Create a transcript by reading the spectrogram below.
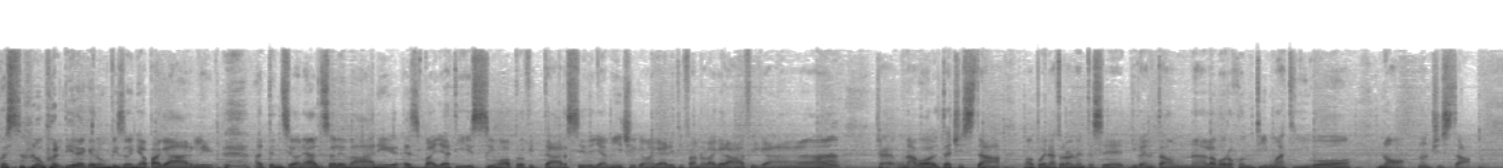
Questo non vuol dire che non bisogna pagarli. Attenzione, alzo le mani, è sbagliatissimo approfittarsi degli amici che magari ti fanno la grafica. Eh? Cioè, una volta ci sta, ma poi naturalmente se diventa un lavoro continuativo, no, non ci sta.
